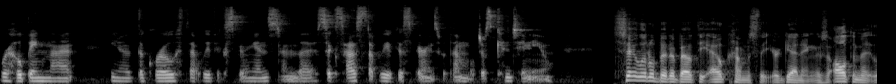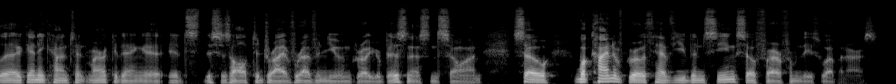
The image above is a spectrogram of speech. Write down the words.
we're hoping that you know the growth that we've experienced and the success that we've experienced with them will just continue say a little bit about the outcomes that you're getting because ultimately like any content marketing it's this is all to drive revenue and grow your business and so on so what kind of growth have you been seeing so far from these webinars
